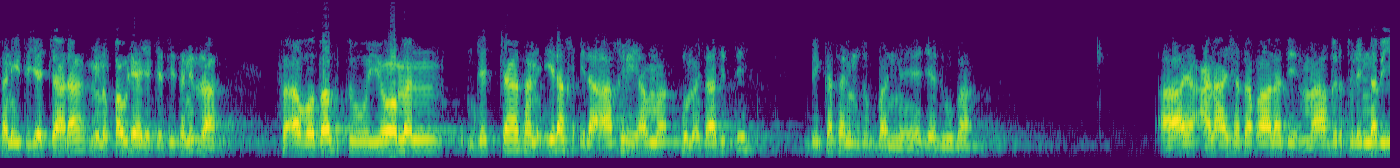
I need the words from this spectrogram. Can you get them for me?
saniiti jechaadha. Min qawliha jechisiisanirra فأغضبت يوما جتشاسا إلى إلى آخره أما بمساتتي بكسن دبن جدوبا آية عن عائشة قالت ما غرت للنبي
